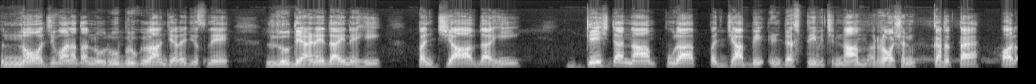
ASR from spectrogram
ਨੌਜਵਾਨਾਂ ਤੁਹਾਨੂੰ ਰੂਬਰੂ ਕਰਾਉਣ ਜਾ ਰਹੇ, ਜਿਸ ਨੇ ਲੁਧਿਆਣੇ ਦਾ ਹੀ ਨਹੀਂ, ਪੰਜਾਬ ਦਾ ਹੀ, ਦੇਸ਼ ਦਾ ਨਾਮ, ਪੂਰਾ ਪੰਜਾਬੀ ਇੰਡਸਟਰੀ ਵਿੱਚ ਨਾਮ ਰੌਸ਼ਨ ਕਰ ਦਿੱਤਾ ਹੈ। ਔਰ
